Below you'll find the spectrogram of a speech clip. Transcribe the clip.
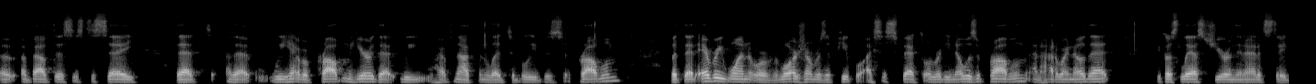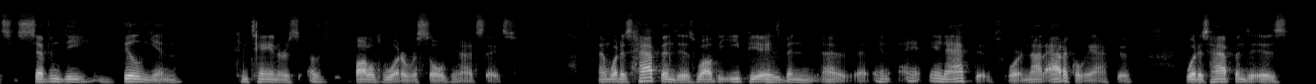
uh about this is to say, that that we have a problem here that we have not been led to believe is a problem, but that everyone or large numbers of people I suspect already know is a problem. And how do I know that? Because last year in the United States, 70 billion containers of bottled water were sold in the United States. And what has happened is while the EPA has been uh, in, inactive or not adequately active, what has happened is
